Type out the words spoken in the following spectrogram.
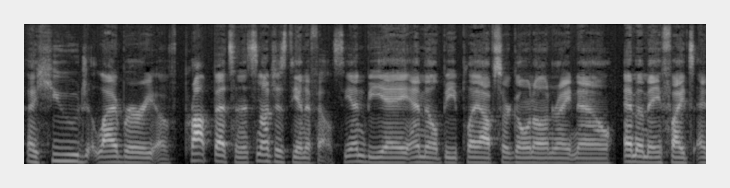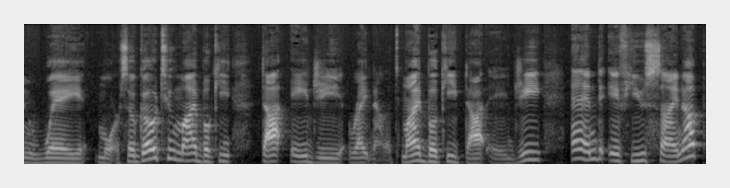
a huge library of prop bets, and it's not just the NFL, it's the NBA, MLB playoffs are going on right now, MMA fights, and way more. So go to mybookie.ag right now. That's mybookie.ag. And if you sign up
